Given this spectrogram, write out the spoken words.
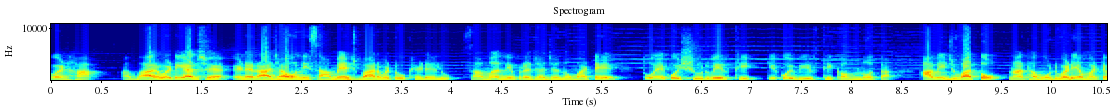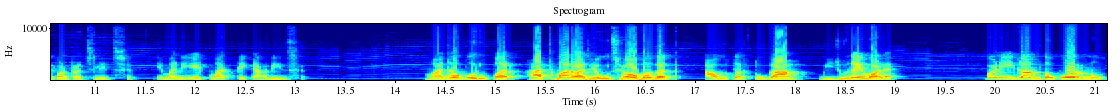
પણ હા, આ બારવટિયા છે, એણે રાજાઓની સામે જ બારવટું ખેડેલું. સામાન્ય પ્રજાજનો માટે તો એ કોઈ શૂરવીરથી કે કોઈ વીરથી કમ નહોતા. આવી જ વાતો નાથા મોઢવાડિયા માટે પણ પ્રચલિત છે. એમાંની એક વાત કંઈક આવી છે. માધવપુર ઉપર હાથ મારવા જેવું છે ઓ ભગત. આ ઉતરતું ગામ બીજું નહીં મળે. પણ એ ગામ તો પોરનું.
